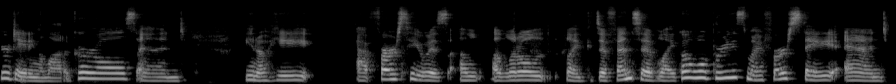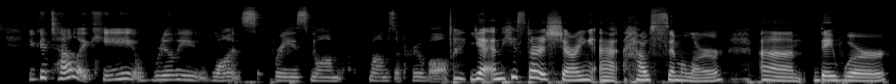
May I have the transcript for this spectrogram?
you're dating a lot of girls, and you know he at first he was a, a little like defensive like oh well Bri's my first date and you could tell like he really wants Bri's mom mom's approval. Yeah and he started sharing at how similar um they were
